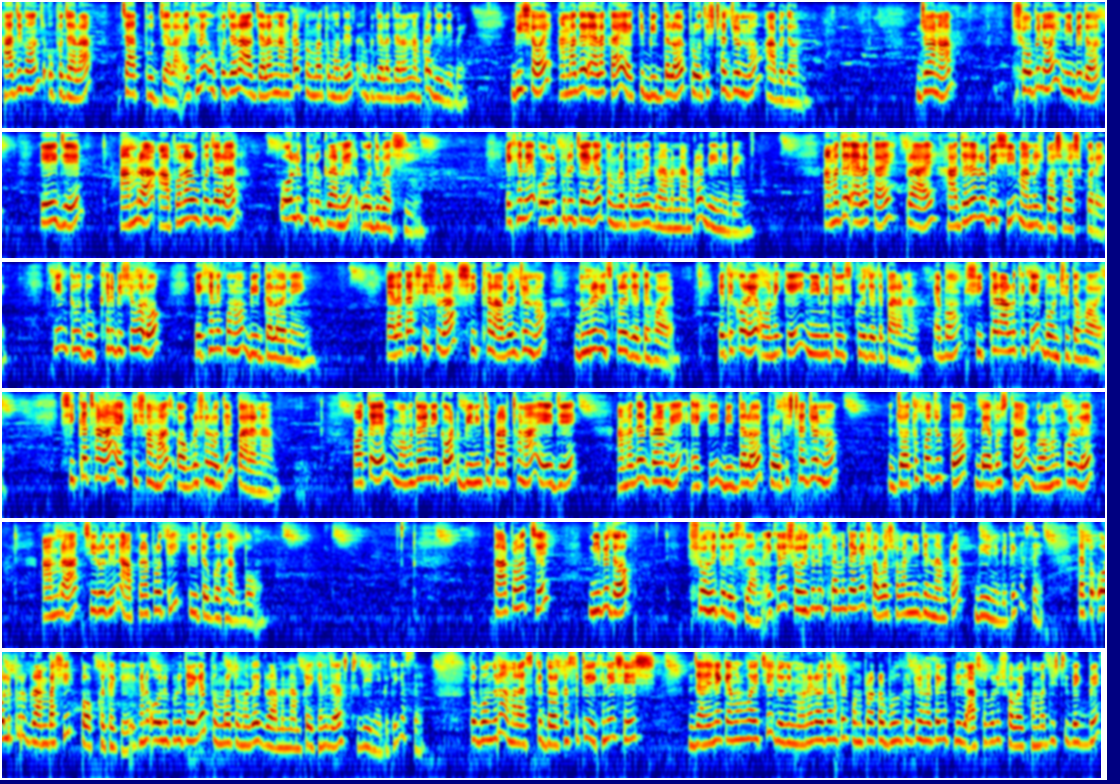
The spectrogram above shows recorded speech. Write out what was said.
হাজীগঞ্জ উপজেলা চাঁদপুর জেলা। এখানে উপজেলা আর জেলার নামটা তোমরা তোমাদের উপজেলা জেলার নামটা দিয়ে দিবে। বিষয়, আমাদের এলাকায় একটি বিদ্যালয় প্রতিষ্ঠার জন্য আবেদন। জনাব, সবিনয় নিবেদন, এই যে আমরা আপনার উপজেলার অলিপুর গ্রামের অধিবাসী। এখানে অলিপুরের জায়গা তোমরা তোমাদের গ্রামের নামটা দিয়ে নেবে। আমাদের এলাকায় প্রায় হাজারেরও বেশি মানুষ বসবাস করে। কিন্তু দুঃখের বিষয় হলো, এখানে কোনো বিদ্যালয় নেই। এলাকার শিশুরা শিক্ষা লাভের জন্য দূরের স্কুলে যেতে হয়। এতে করে অনেকেই নিয়মিত স্কুলে যেতে পারে না এবং শিক্ষার আলো থেকে বঞ্চিত হয়। শিক্ষা ছাড়া একটি সমাজ অগ্রসর হতে পারে না। অতএব মহোদয়ের নিকট বিনীত প্রার্থনা এই যে, আমাদের গ্রামে একটি বিদ্যালয় প্রতিষ্ঠার জন্য যথোপযুক্ত ব্যবস্থা গ্রহণ করলে আমরা চিরদিন আপনার প্রতি কৃতজ্ঞ থাকব। তারপর হচ্ছে নিবেদক শহীদুল ইসলাম। এখানে শহীদুল ইসলামের জায়গায় সবার সবার নিজের নামটা দিয়ে নিবে, ঠিক আছে? তারপর অলিপুর গ্রামবাসীর পক্ষ থেকে, এখানে অলিপুরের জায়গায় তোমরা তোমাদের গ্রামের নামটা এখানে জাস্ট দিয়ে নিবে, ঠিক আছে? তো বন্ধুরা, আমার আজকের দরখাস্তটি এখানেই শেষ। জানি না কেমন হয়েছে, যদি মনের অজান্তে কোনো প্রকার ভুল ত্রুটি হয়ে থাকে প্লিজ আশা করি সবাই ক্ষমা দৃষ্টি দেখবে।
